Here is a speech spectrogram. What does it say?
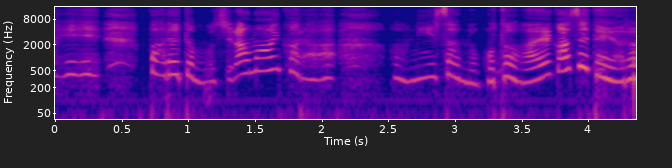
ういい。バレても知らないから、お兄さんのことあえがせてやる。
